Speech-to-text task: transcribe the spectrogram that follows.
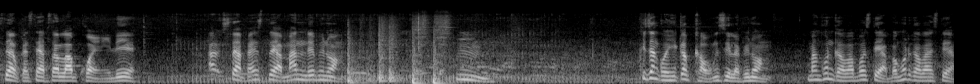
แสบกระแสบสำหรับข่อยนี่ดิ อะแสบไปแสบมันเด้อพี่น้อง อืมคือจังข่อยเฮ็ดกับเขาจังซี่แหละพี่น้อง บางคนก็ว่าบ่แสบบางคนก็ว่าแสบ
